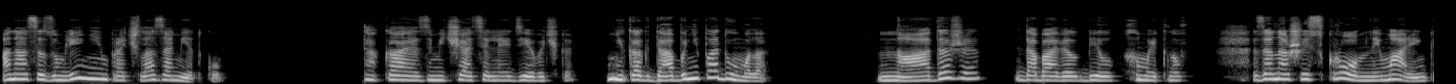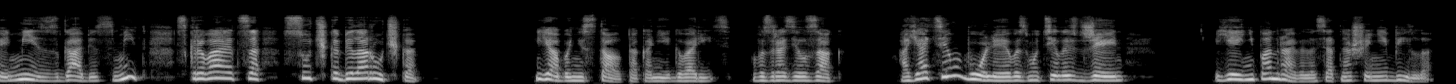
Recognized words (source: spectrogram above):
Она с изумлением прочла заметку. Такая замечательная девочка! Никогда бы не подумала. «Надо же!» — добавил Билл, хмыкнув. «За нашей скромной маленькой мисс Габи Смит скрывается сучка-белоручка». «Я бы не стал так о ней говорить», — возразил Зак. «А я тем более возмутилась Джейн». Ей не понравилось отношение Билла,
